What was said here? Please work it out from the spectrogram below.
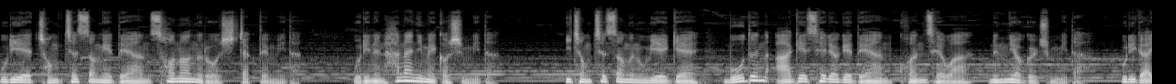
우리의 정체성에 대한 선언으로 시작됩니다. 우리는 하나님의 것입니다. 이 정체성은 우리에게 모든 악의 세력에 대한 권세와 능력을 줍니다. 우리가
